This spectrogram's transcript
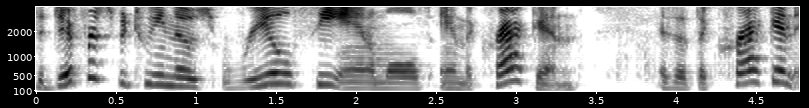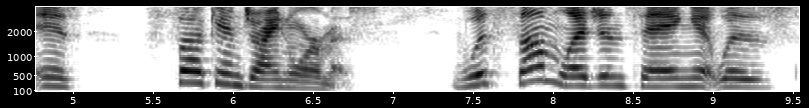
The difference between those real sea animals and the kraken is that the kraken is fucking ginormous, with some legend saying it was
